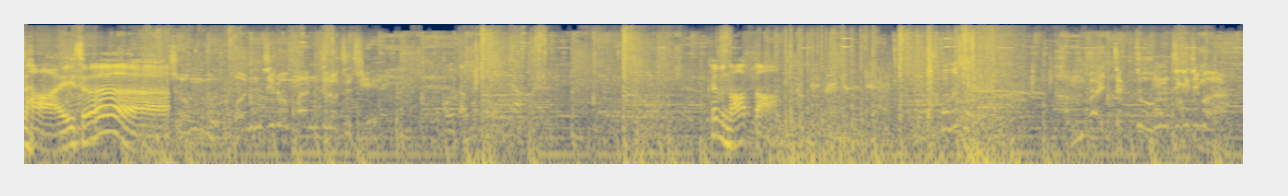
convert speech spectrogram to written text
나이스. 헤븐 나왔다. 120.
